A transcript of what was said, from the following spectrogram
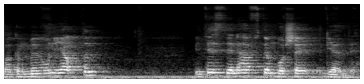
Bakın ben onu yaptım. Vites teli hafiften boşa geldi.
